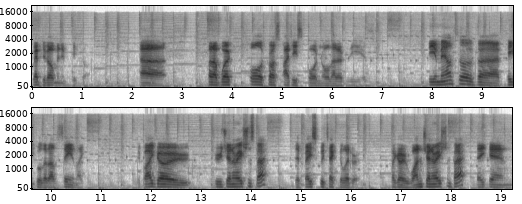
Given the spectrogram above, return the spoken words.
web development in particular. Uh, but I've worked all across IT support and all that over the years. The amount of uh, people that I've seen, like if I go two generations back, they're basically tech illiterate. If I go one generation back, they can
